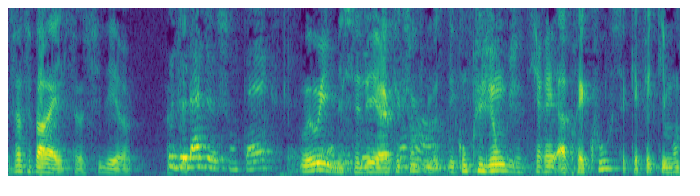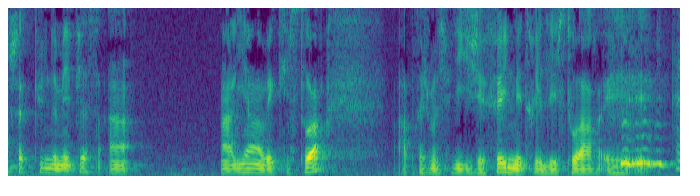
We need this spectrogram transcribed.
Ça, c'est pareil, c'est aussi des au-delà de son texte. Oui, oui, mais c'est des réflexions, des conclusions que j'ai tirées après coup, c'est qu'effectivement chacune de mes pièces a un, lien avec l'histoire. Après, je me suis dit, j'ai fait une maîtrise d'histoire et, ah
